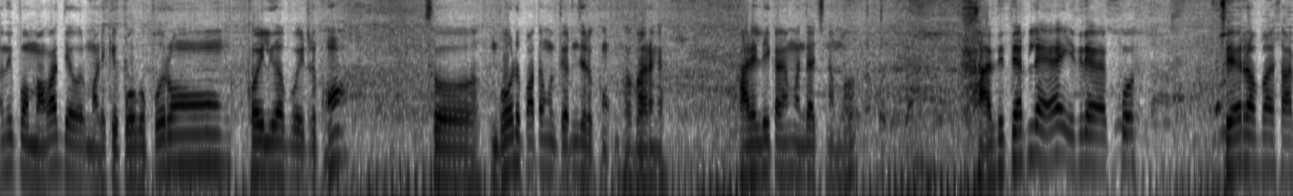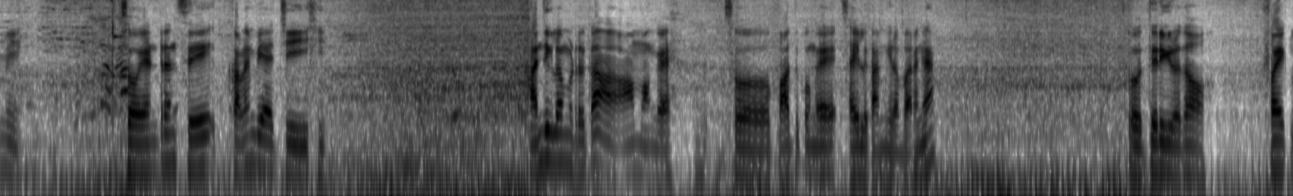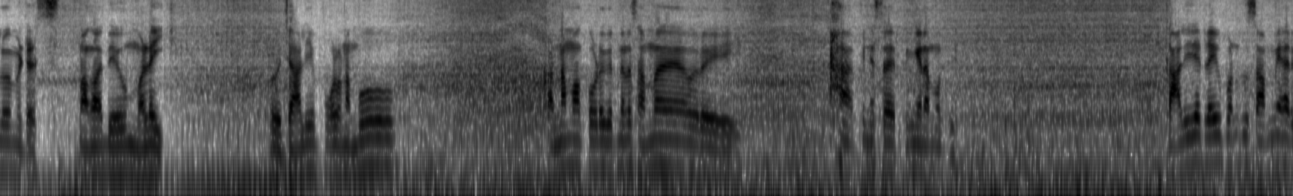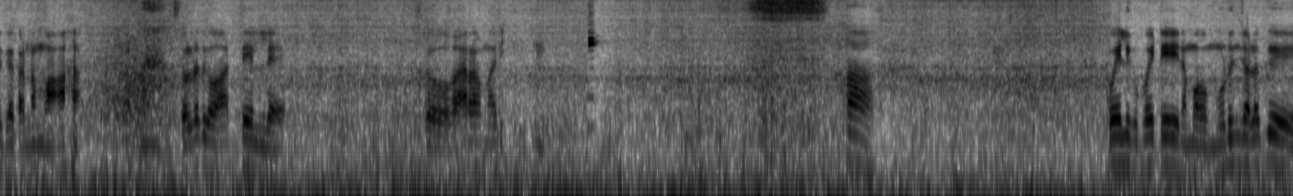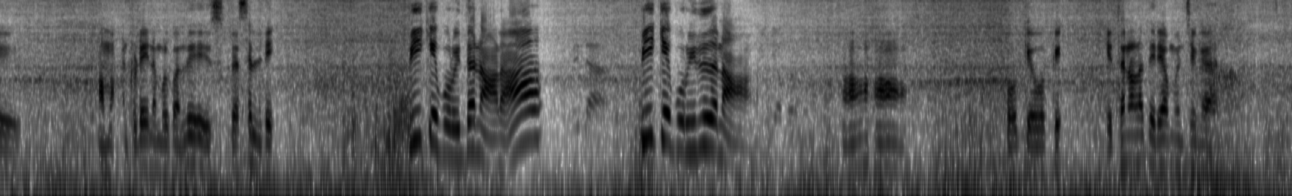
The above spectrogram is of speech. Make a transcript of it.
வந்து இப்போ மகாதேவர் மலைக்கு போக போகிறோம் கோயிலுக்கு தான் போயிட்டுருக்கோம். ஸோ போர்டு பார்த்தா உங்களுக்கு தெரிஞ்சிருக்கும். இப்போ பாருங்கள் காலையிலேயே கிளம்பி வந்தாச்சு நம்ம. அது தெரில இதில் கோ சரிப்பா சாமி. ஸோ என்ட்ரன்ஸு கிளம்பியாச்சு. அஞ்சு கிலோமீட்டர் இருக்கா? ஆமாங்க. ஸோ பார்த்துக்கோங்க. சைடில் காமிக்கிறேன் பாருங்கள் ஸோ தெரிகிறதா? ஃபைவ் கிலோமீட்டர்ஸ் மகாதேவ் மலை. ஒரு ஜாலியாக போகலாம் நம்ம கண்ணம்மா கூட இருக்கிறதுனால செம்ம ஒரு ஹாப்பினஸ்ஸாக இருக்குங்க நமக்கு. காலையிலே டிரைவ் பண்ணுறது செம்மையாக இருக்கா கண்ணம்மா? சொல்கிறதுக்கு வார்த்தையே இல்லை. ஸோ வேற மாதிரி. கோயிலுக்கு போயிட்டு நம்ம முடிஞ்ச அளவுக்கு ஆமாம் டுடே நம்மளுக்கு வந்து ஸ்பெஷல் டே பிகே போகிற இதுதானாடா பிகே போகிற இதுதானா? ஆஹா. ஓகே ஓகே எத்தனை நாளாக தெரியாமல் இருந்துச்சுங்க.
